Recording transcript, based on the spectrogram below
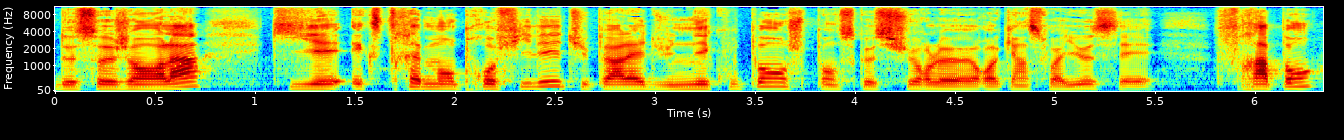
de ce genre-là, qui est extrêmement profilé. Tu parlais du nez coupant, je pense que sur le requin soyeux, c'est frappant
